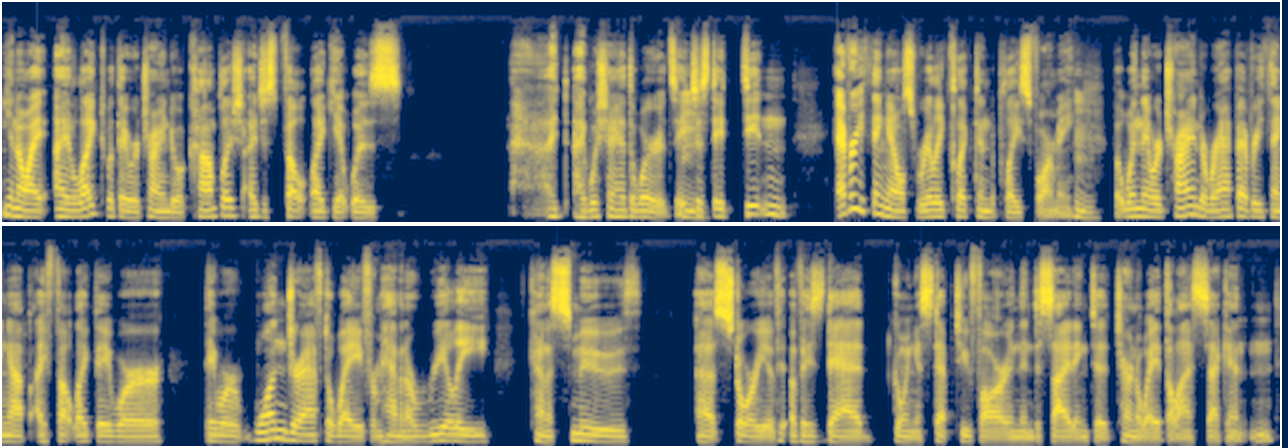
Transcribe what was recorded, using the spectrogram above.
you know, I, I liked what they were trying to accomplish. I just felt like it was, I, I wish I had the words. It Hmm. just, it didn't, everything else really clicked into place for me. Hmm. But when they were trying to wrap everything up, I felt like they were, they were one draft away from having a really kind of smooth uh, story of of his dad going a step too far and then deciding to turn away at the last second. And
